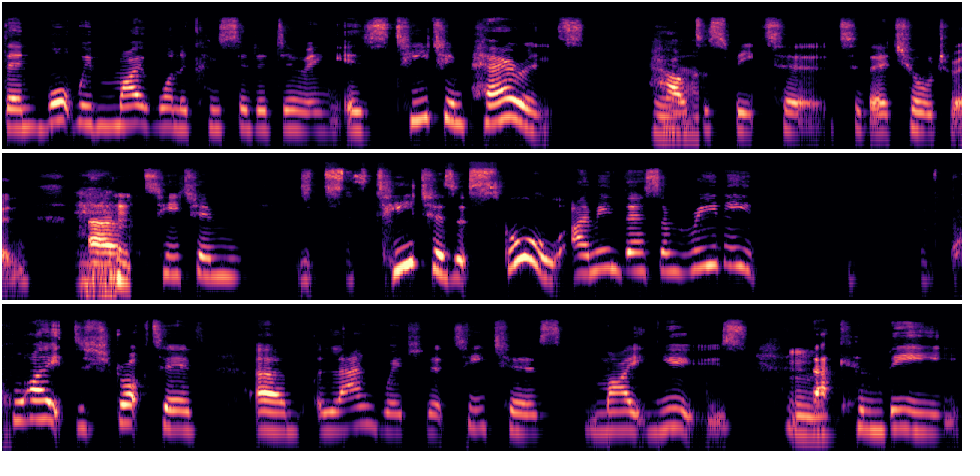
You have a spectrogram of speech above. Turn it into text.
then what we might want to consider doing is teaching parents how Yeah. to speak to to their children um, teaching teachers at school i mean there's some really quite destructive um, language that teachers might use Mm. that can be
